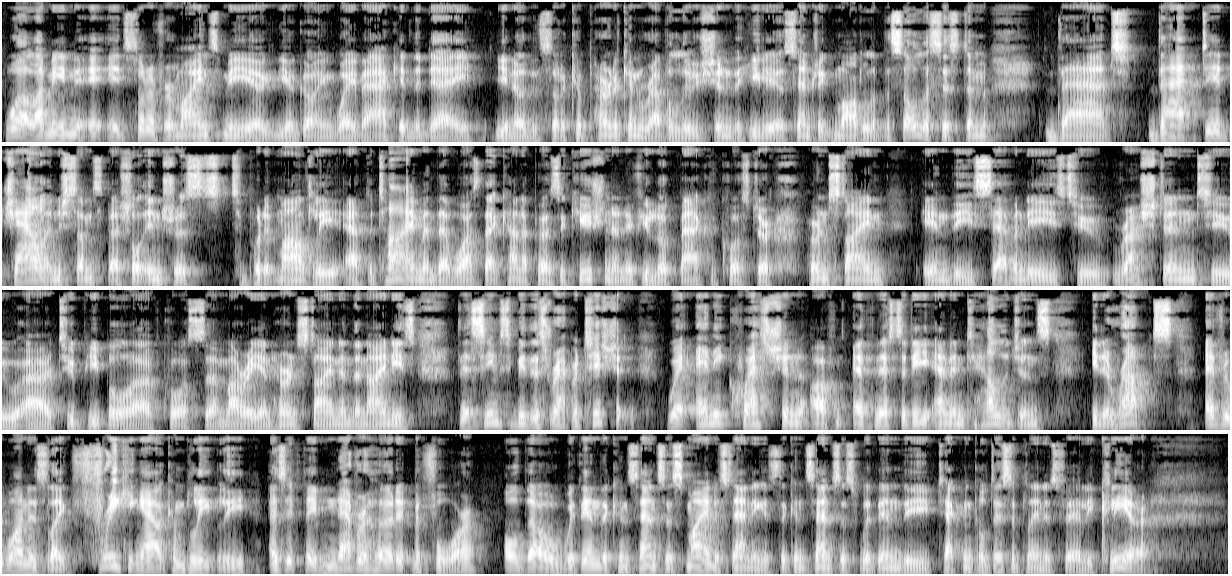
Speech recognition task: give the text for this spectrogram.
Well, I mean, it, it sort of reminds me, uh, you know, going way back in the day, you know, the sort of Copernican revolution, the heliocentric model of the solar system, that that did challenge some special interests, to put it mildly, at the time, and there was that kind of persecution. And if you look back, of course, to Herrnstein in the 70s to Rushton to uh, people, uh, of course, uh, Murray and Herrnstein in the 90s, there seems to be this repetition where any question of ethnicity and intelligence it erupts. Everyone is like freaking out completely as if they've never heard it before. Although within the consensus, my understanding is the consensus within the technical discipline is fairly clear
